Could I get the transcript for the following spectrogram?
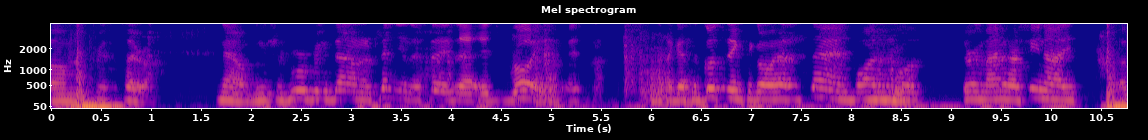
um, Kriyas. Now, the Mishnah Berurah brings down an opinion that say that it's roy, it's I guess a good thing to go ahead and stand. Why? Because during Ma'amad Har Sinai, uh,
